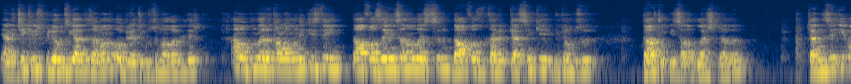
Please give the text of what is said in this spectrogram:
yani çekiliş videomuz geldiği zaman o birazcık uzun olabilir. Ama bunları tamamını izleyin. Daha fazla insana ulaşsın. Daha fazla talep gelsin ki videomuzu daha çok insana ulaştıralım. Kendinize iyi bakın.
